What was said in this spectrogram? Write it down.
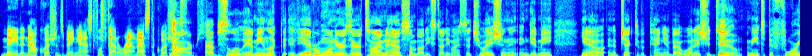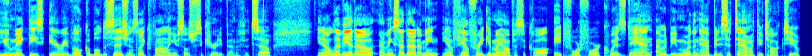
made, and now questions being asked. Flip that around. Ask the questions no, first. Absolutely. I mean, look, if you ever wonder, is there a time to have somebody study my situation? Situation and, and give me, you know, an objective opinion about what I should do. I mean, it's before you make these irrevocable decisions like filing your Social Security benefit. So, you know, Olivia, though, having said that, I mean, you know, feel free, give my office a call, 844 Quiz Dan. I would be more than happy to sit down with you, talk to you,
